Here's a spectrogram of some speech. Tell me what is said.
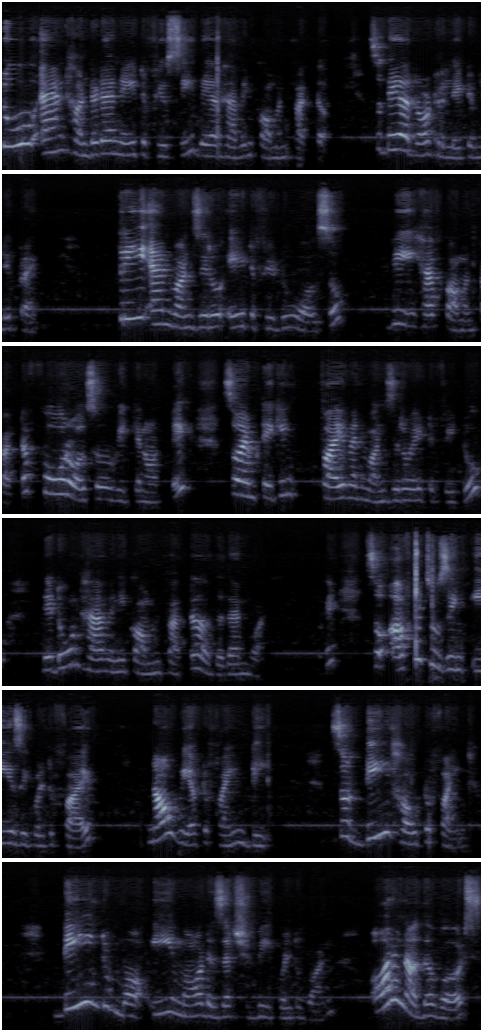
2 and 108 if you see they are having common factor so they are not relatively prime 3 and 108 if you do also we have common factor. 4 also we cannot take. So i'm taking 5 and 108 if we do. They don't have any common factor other than 1 okay. So after choosing e is equal to 5 now we have to find d. So d how to find? D into mo e mod z should be equal to 1 or in other words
